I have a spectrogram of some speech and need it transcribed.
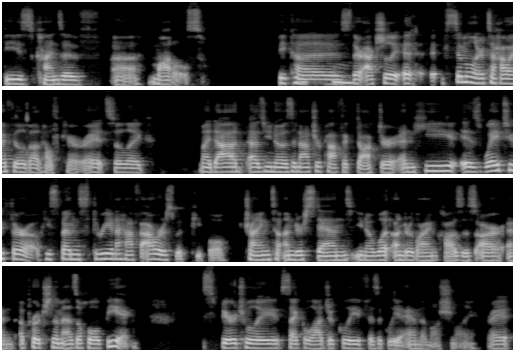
these kinds of uh, models because mm-hmm. they're actually uh, similar to how I feel about healthcare, right? So, like, my dad, as you know, is a naturopathic doctor, and he is way too thorough. He spends three and a half hours with people trying to understand, you know, what underlying causes are and approach them as a whole being, spiritually, psychologically, physically, and emotionally, right?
